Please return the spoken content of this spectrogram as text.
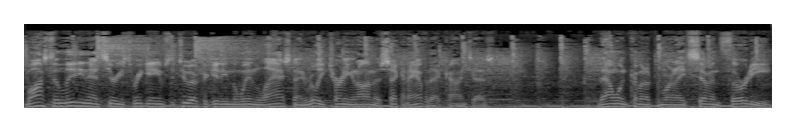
Boston leading that series three games to two after getting the win last night, really turning it on in the second half of that contest. That one coming up tomorrow night, 7.30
